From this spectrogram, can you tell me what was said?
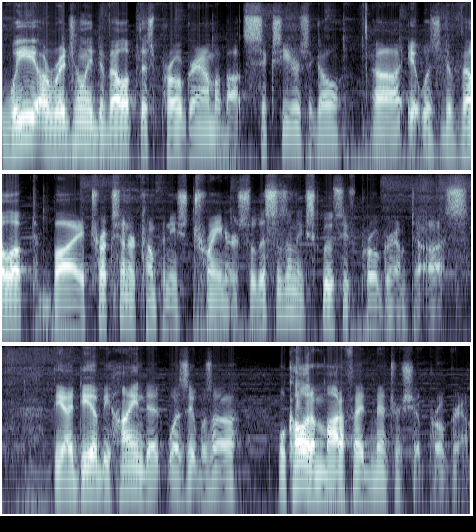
We originally developed this program about six years ago. Uh, it was developed by Truck Center Company's trainers, so this is an exclusive program to us. The idea behind it was it was a, we'll call it a modified mentorship program.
